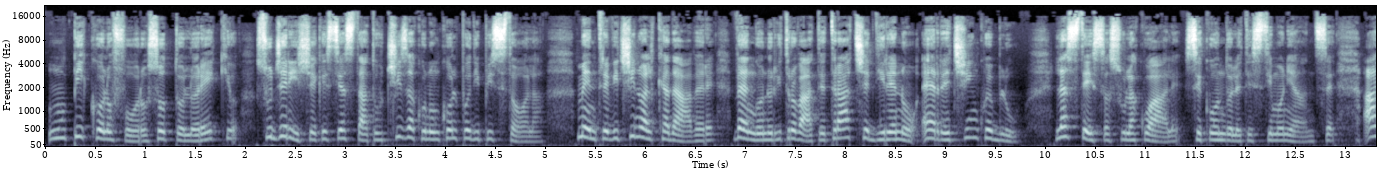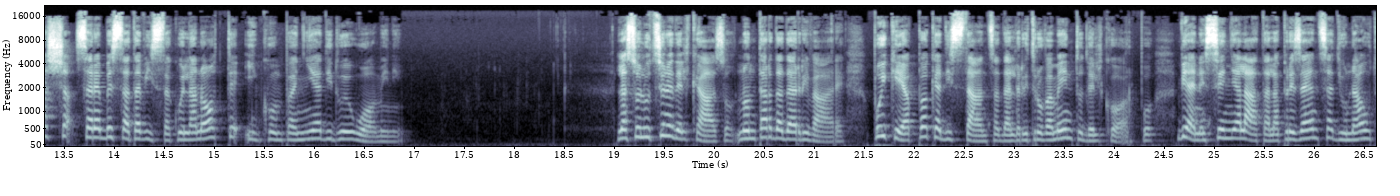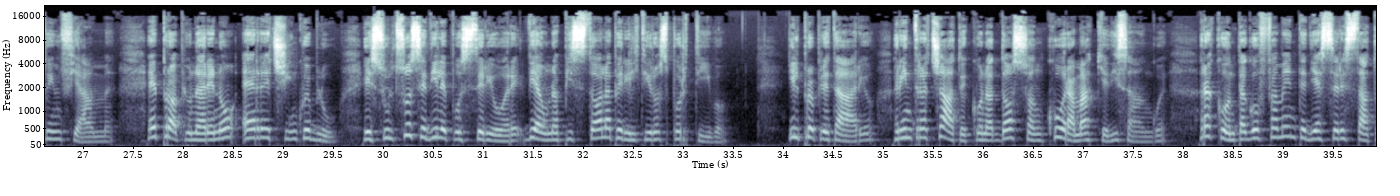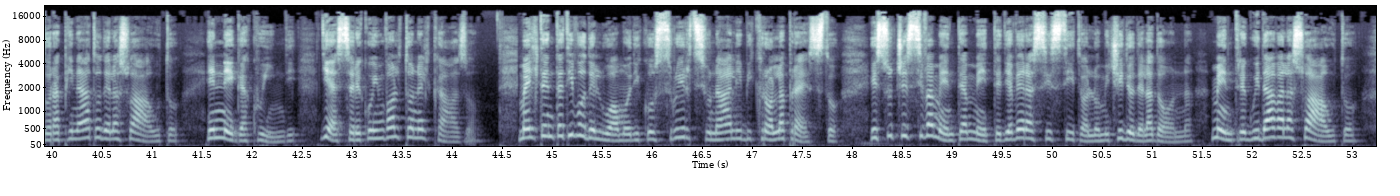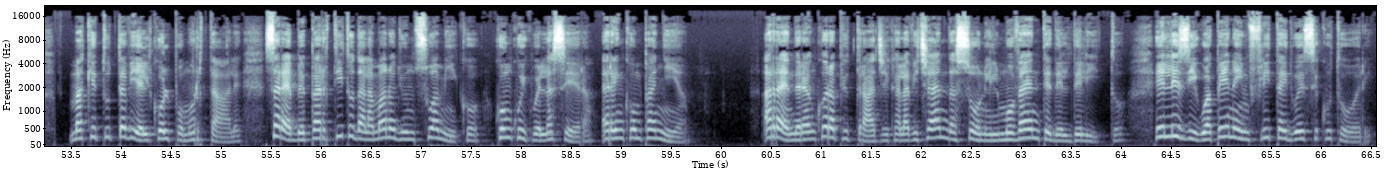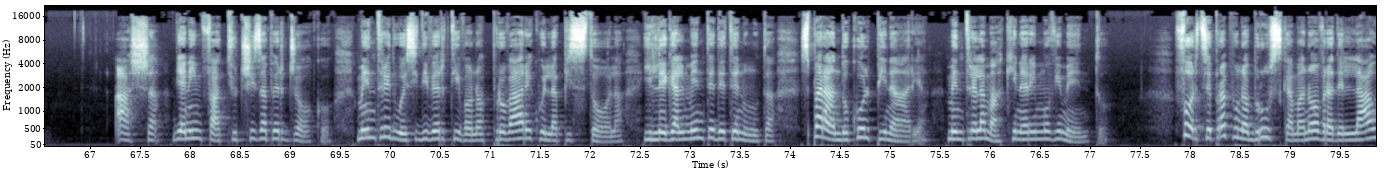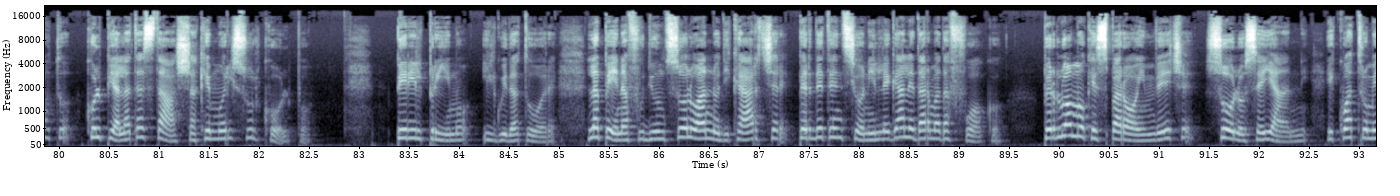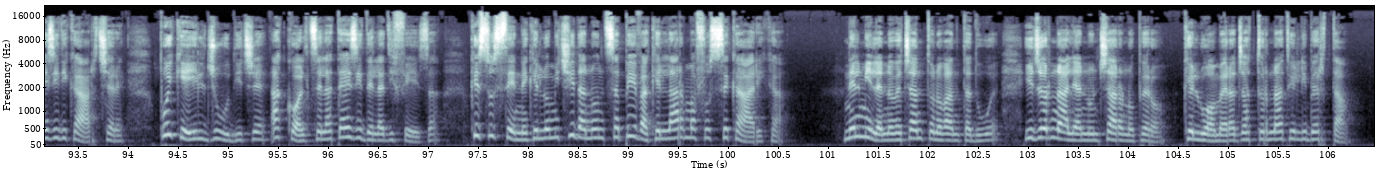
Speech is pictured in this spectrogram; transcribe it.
Un piccolo foro sotto l'orecchio suggerisce che sia stata uccisa con un colpo di pistola, mentre vicino al cadavere vengono ritrovate tracce di Renault R5 blu, la stessa sulla quale, secondo le testimonianze, Ascia sarebbe stata vista quella notte in compagnia di due uomini. La soluzione del caso non tarda ad arrivare, poiché a poca distanza dal ritrovamento del corpo viene segnalata la presenza di un'auto in fiamme. È proprio una Renault R5 blu e sul suo sedile posteriore vi è una pistola per il tiro sportivo. Il proprietario, rintracciato e con addosso ancora macchie di sangue, racconta goffamente di essere stato rapinato della sua auto e nega quindi di essere coinvolto nel caso. Ma il tentativo dell'uomo di costruirsi un alibi crolla presto e successivamente ammette di aver assistito all'omicidio della donna mentre guidava la sua auto, ma che tuttavia il colpo mortale sarebbe partito dalla mano di un suo amico con cui quella sera era in compagnia. A rendere ancora più tragica la vicenda sono il movente del delitto e l'esigua pena inflitta ai due esecutori. Ascia viene infatti uccisa per gioco, mentre i due si divertivano a provare quella pistola, illegalmente detenuta, sparando colpi in aria mentre la macchina era in movimento. Forse proprio una brusca manovra dell'auto colpì alla testa Ascia che morì sul colpo. Per il primo, il guidatore, la pena fu di un solo anno di carcere per detenzione illegale d'arma da fuoco, per l'uomo che sparò, invece, solo sei anni e quattro mesi di carcere, poiché il giudice accolse la tesi della difesa, che sostenne che l'omicida non sapeva che l'arma fosse carica. Nel 1992 i giornali annunciarono però che l'uomo era già tornato in libertà.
